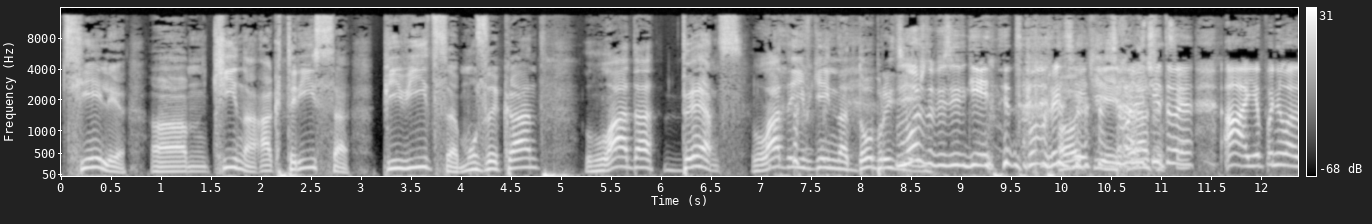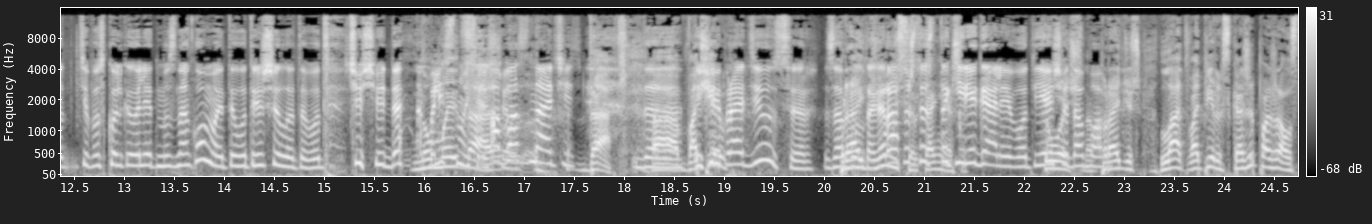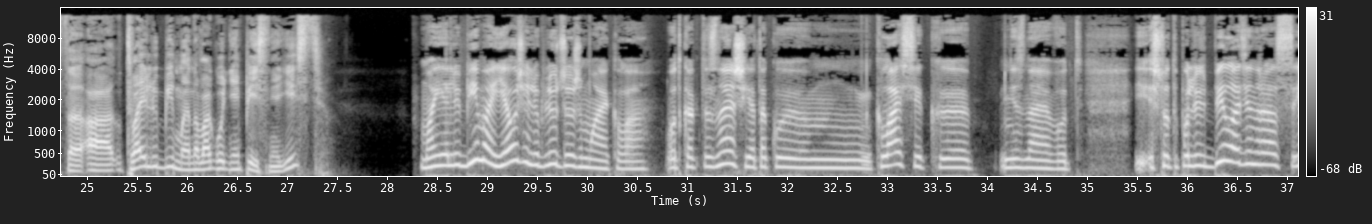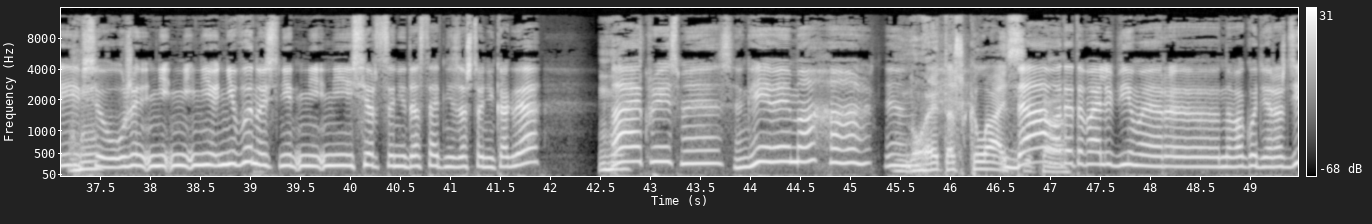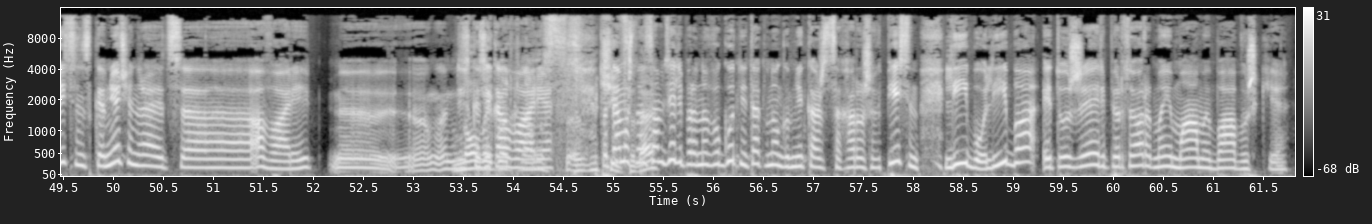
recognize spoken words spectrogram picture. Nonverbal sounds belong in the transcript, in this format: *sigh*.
теле, а, киноактриса, певица, музыкант Лада Дэнс. Лада Евгеньевна, добрый день. Можно без Евгения? *laughs* Добрый день. Окей, более, хорошо. учитывая... А, я поняла, типа, сколько лет мы знакомы, и ты вот решил это вот *laughs* чуть-чуть, да? Ну, мы, да, решил. Обозначить. Да. Да, А, еще и продюсер. Забыл так. Раз уж Продюсер, ты такие регалии, вот я еще Точно, добавлю. продюсер. Лад, во-первых, скажи, пожалуйста, а твоя любимая новогодняя песня есть? Моя любимая, я очень люблю Джорджа Майкла. Вот как ты знаешь, я такой классик, э, не знаю, вот что-то полюбил один раз, и Мгм. все, уже не, не, не- вынуть, ни, ни, ни сердце не достать ни за что никогда. Like Christmas, I'm giving my heart. and- Ну, это ж классика. Да, вот это моя любимая э, новогодняя рождественская. Мне очень нравится э, аварии, э, дискотека авария. мчится, Потому что да? на самом деле про Новый год не так много, мне кажется, хороших песен. Либо, либо это уже репертуар моей мамы, бабушки.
